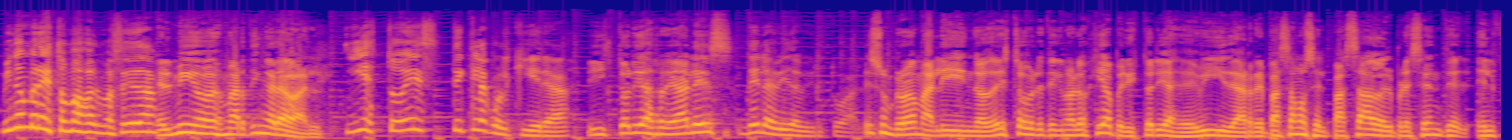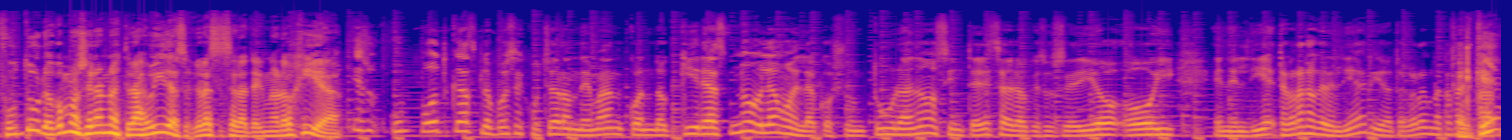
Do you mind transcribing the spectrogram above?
Mi nombre es Tomás Balmaceda El mío es Martín Garabal. y esto es Tecla Cualquiera Historias reales. de la vida virtual. Es un programa lindo, de sobre tecnología, pero historias de vida. Repasamos el pasado, el presente, el futuro. ¿Cómo serán nuestras vidas gracias a la tecnología? Es un podcast, lo puedes escuchar on demand cuando quieras. No hablamos de la coyuntura, no nos interesa lo que sucedió hoy en el día. ¿Te acuerdas lo que era el diario? ¿Te acuerdas de una cosa? ¿El qué?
